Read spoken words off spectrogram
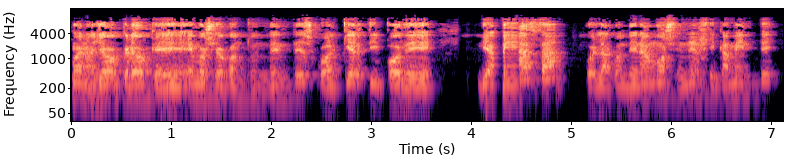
Bueno, yo creo que hemos sido contundentes. Cualquier tipo de, de amenaza, pues la condenamos enérgicamente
